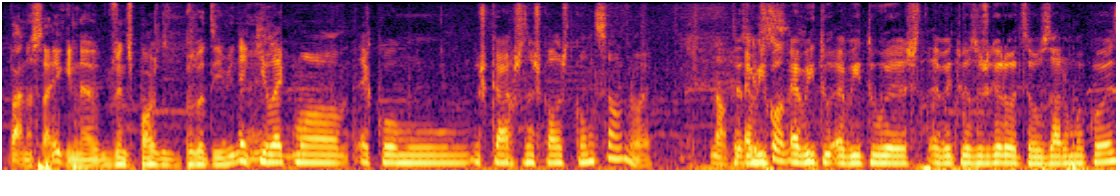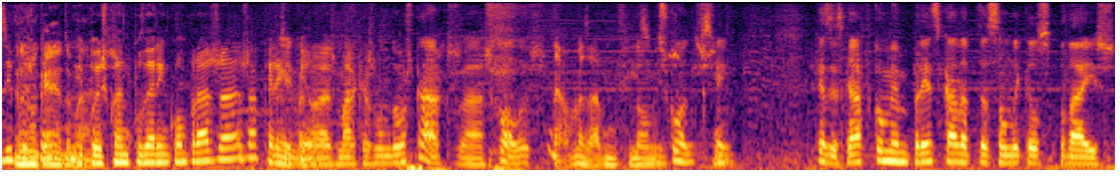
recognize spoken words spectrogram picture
Pá, não sei, aqui na 200 paus de preservativo ainda Aquilo é como, é como os carros nas escolas de condução, não é? Não, tens um Habitu, desconto. habitu, habituas, habituas os garotos a usar uma coisa e depois, não quando, e depois quando puderem comprar já, já querem Sim, mas aquilo. não, as marcas não dão os carros, já as escolas Não, mas há benefícios. dão descontos, sim. Sim. Quer dizer, se calhar ficou o mesmo preço que a adaptação daqueles pedais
